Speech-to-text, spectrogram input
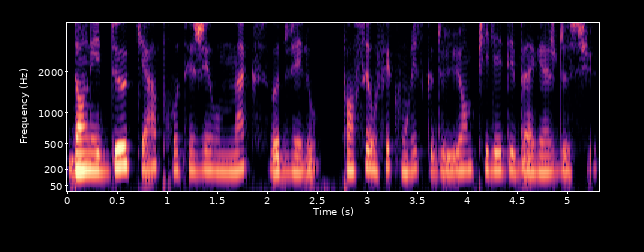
Dans les deux cas, protégez au max votre vélo. Pensez au fait qu'on risque de lui empiler des bagages dessus.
